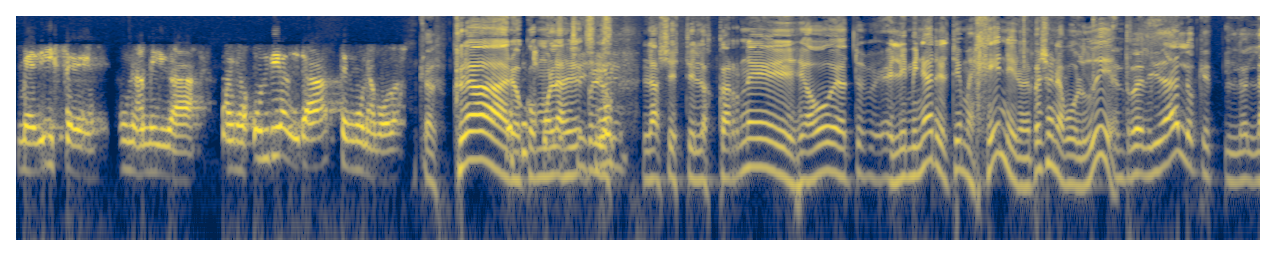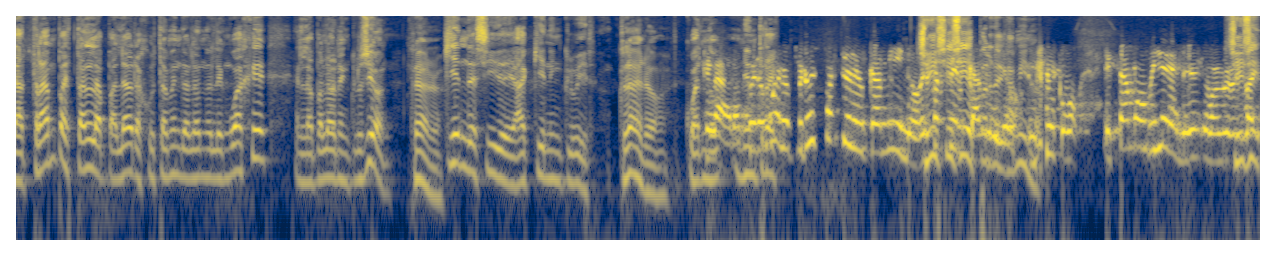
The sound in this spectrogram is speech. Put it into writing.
me dice una amiga. Bueno, un día dirá, tengo una boda. Claro. Claro, como las, Sí, sí, los, sí. las, este, los carnés ahora, eliminar el tema de género, me parece una boludez. En realidad, lo que lo- la trampa está en la palabra, justamente hablando del lenguaje, en la palabra inclusión. Claro, ¿Quién decide a quién incluir? Claro. Cuando, Claro, pero mientras- bueno, pero es parte del camino. Sí, es parte sí, del sí, es parte del camino. Como, estamos bien, como- Sí, sí.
